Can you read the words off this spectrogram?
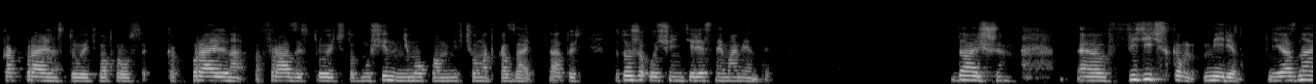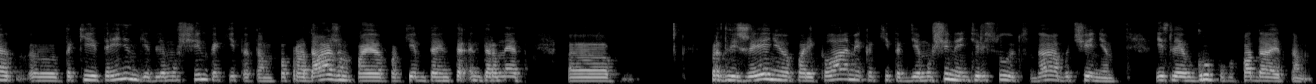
как правильно строить вопросы, как правильно фразы строить, чтобы мужчина не мог вам ни в чем отказать. Да, то есть это тоже очень интересные моменты. Дальше. Э, в физическом мире я знаю э, такие тренинги для мужчин, какие-то там по продажам, по, по каким-то интернет продвижению, по рекламе какие-то, где мужчины интересуются да, обучением. Если в группу попадает там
